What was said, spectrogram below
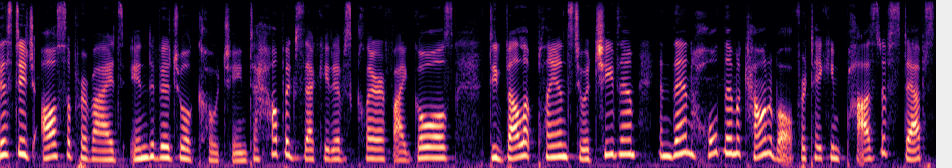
Vistage also provides individual coaching to help executives clarify goals, develop plans to achieve them, and then hold them accountable for taking positive steps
